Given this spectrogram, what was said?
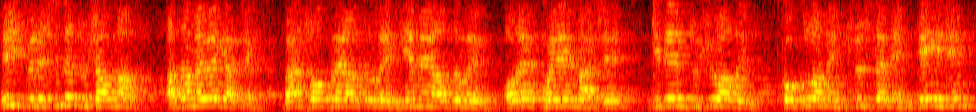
Hiçbirisi de duş almaz. Adam eve gelecek. Ben sofrayı hazırlayayım, yemeği hazırlayayım, oraya koyayım her şeyi. Gideyim duşu alayım, kokulanayım, süsleneyim, giyineyim,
